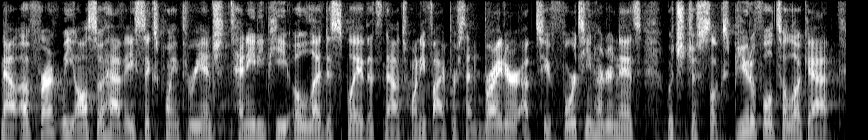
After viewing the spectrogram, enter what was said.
Now up front, we also have a 6.3 inch 1080p OLED display that's now 25% brighter, up to 1400 nits, which just looks beautiful to look at.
